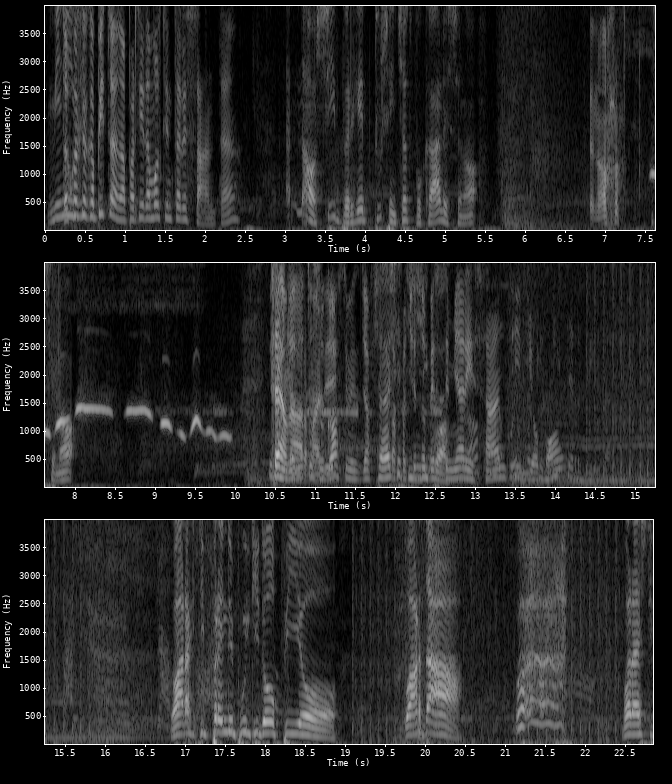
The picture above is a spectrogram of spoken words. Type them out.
Vieni... Da quel che ho capito è una partita molto interessante, eh. Eh, No, sì, perché tu sei in chat vocale, se no... Se no... Se no... C'è un'arma lì. Ghost mi già C'è sta facendo bestemmiare i santi, Dio buono. Guarda che ti prendo i punti doppi io. Guarda. Ah! Guarda, adesso ti,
